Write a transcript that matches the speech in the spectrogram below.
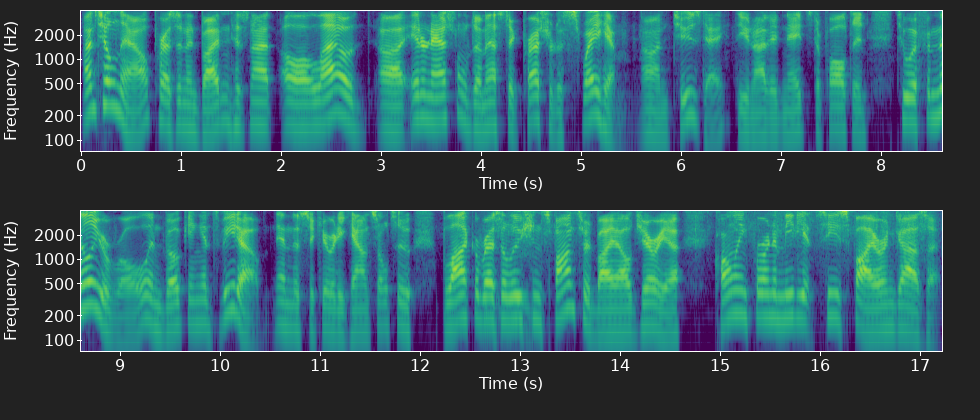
Until now, President Biden has not allowed uh, international domestic pressure to sway him. On Tuesday, the United Nations defaulted to a familiar role, invoking its veto in the Security Council to block a resolution sponsored by Algeria calling for an immediate ceasefire in Gaza.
